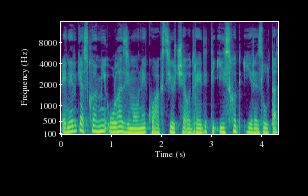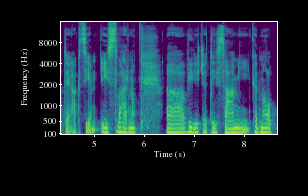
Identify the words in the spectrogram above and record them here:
Energija s kojom mi ulazimo u neku akciju će odrediti ishod i rezultat te akcije. I stvarno vidjet ćete i sami kad malo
